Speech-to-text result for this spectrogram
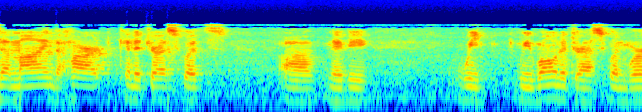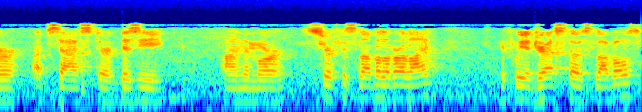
the mind, the heart can address what's uh, maybe we we won't address when we're obsessed or busy on the more surface level of our life. If we address those levels,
